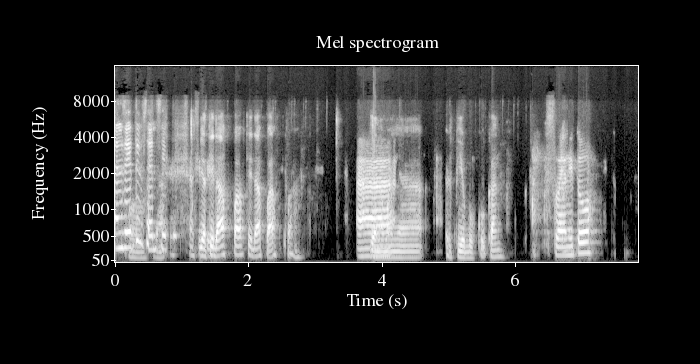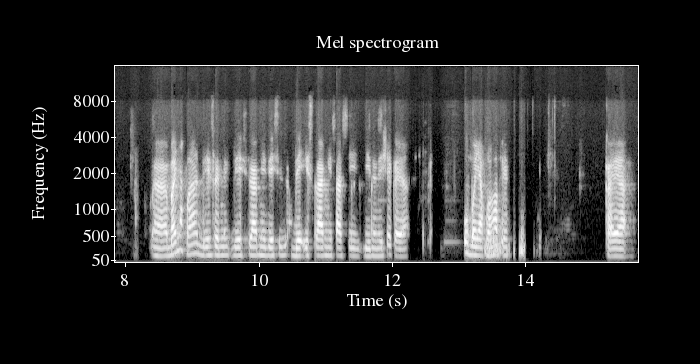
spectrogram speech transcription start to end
sensitif Oh, sensitif. Ya tidak apa, tidak apa-apa. Ah, Ya namanya review buku kan. selain itu eh, banyak lah deislami, deislami, deis- deislamisasi di Indonesia kayak uh banyak banget ya kayak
